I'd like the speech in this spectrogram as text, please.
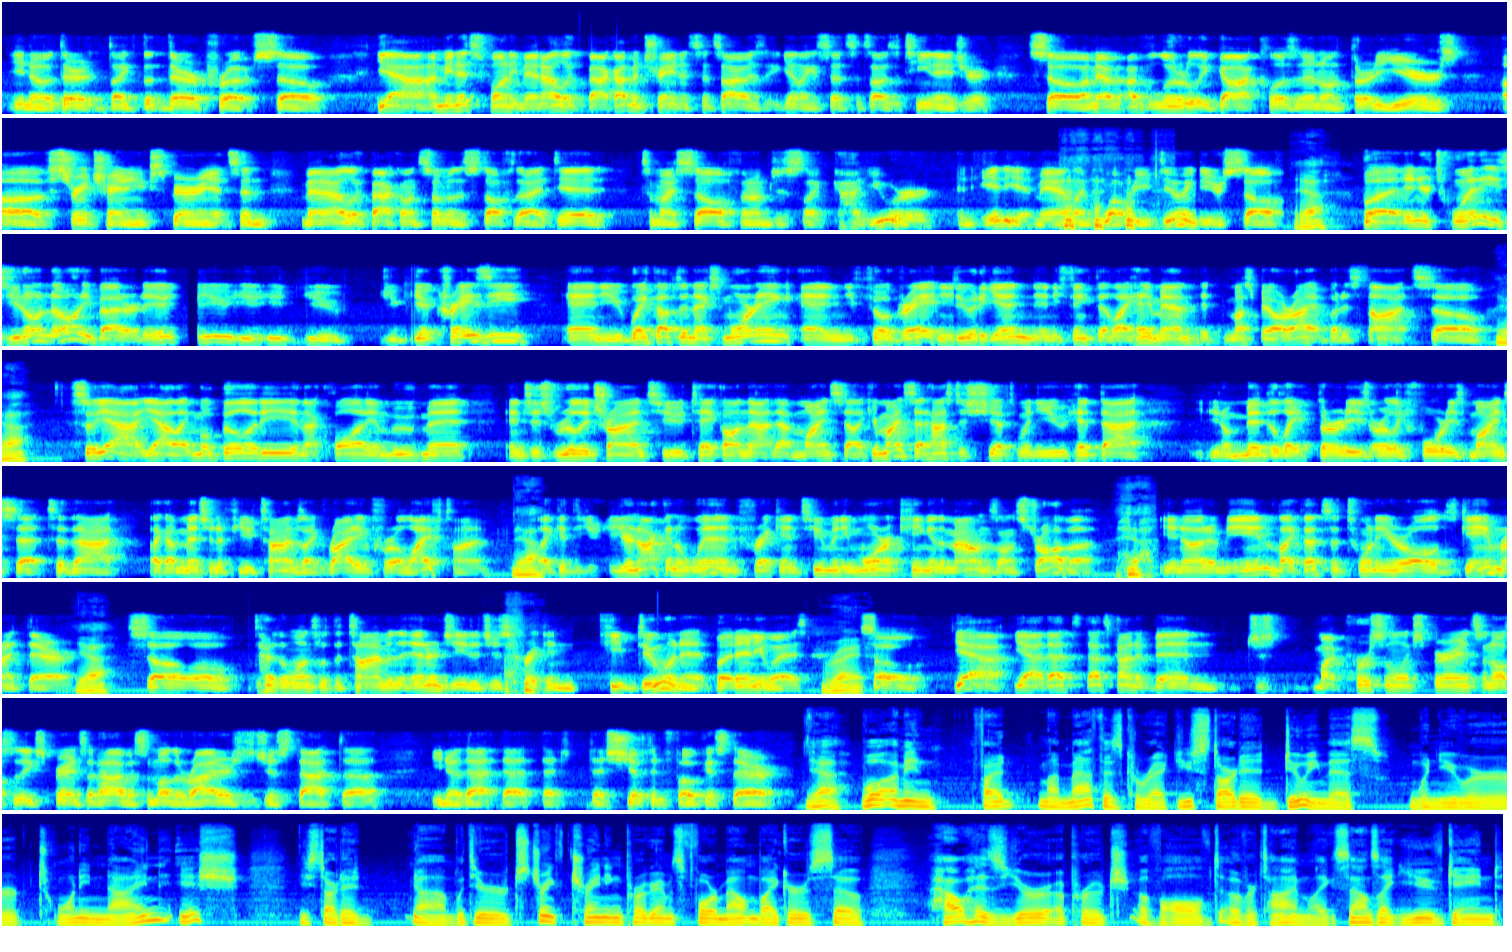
you know their like the, their approach. So yeah, I mean it's funny, man. I look back. I've been training since I was again, like I said, since I was a teenager. So I mean, I've, I've literally got closing in on 30 years of strength training experience. And man, I look back on some of the stuff that I did to myself, and I'm just like, God, you were an idiot, man. Like, what were you doing to yourself? Yeah. But in your 20s, you don't know any better, dude. You you you you you get crazy and you wake up the next morning and you feel great and you do it again and you think that like hey man it must be all right but it's not. So yeah. so yeah yeah like mobility and that quality of movement and just really trying to take on that that mindset. Like your mindset has to shift when you hit that you know mid to late 30s early 40s mindset to that like I've mentioned a few times, like riding for a lifetime. Yeah. Like it, you're not going to win freaking too many more King of the Mountains on Strava. Yeah. You know what I mean? Like that's a 20 year old's game right there. Yeah. So they're the ones with the time and the energy to just freaking keep doing it. But anyways. Right. So yeah, yeah, that's that's kind of been just my personal experience and also the experience I've had with some other riders is just that. Uh, you know that that that that shift in focus there. Yeah. Well, I mean, if I my math is correct, you started doing this when you were 29 ish. You started uh, with your strength training programs for mountain bikers. So, how has your approach evolved over time? Like, it sounds like you've gained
